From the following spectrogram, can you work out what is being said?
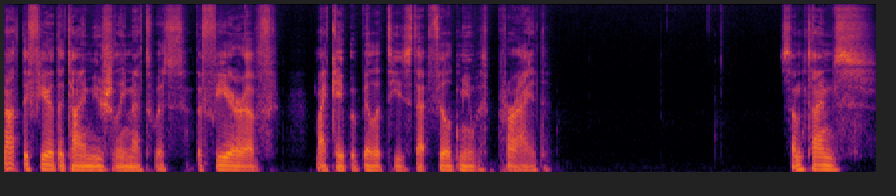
not the fear that I'm usually met with, the fear of my capabilities that filled me with pride. Sometimes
